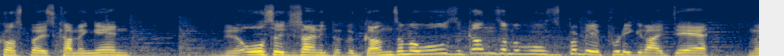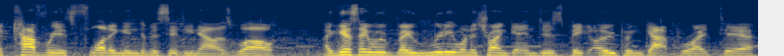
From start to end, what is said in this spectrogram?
Crossbows coming in. They're also deciding to put the guns on the walls. The guns on the walls is probably a pretty good idea. And the cavalry is flooding into the city now as well. I guess they, they really want to try and get into this big open gap right here.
